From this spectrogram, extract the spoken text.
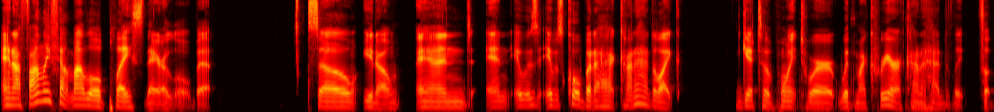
and I finally found my little place there a little bit. So, you know, and and it was it was cool, but I kind of had to like get to the point to where with my career, I kind of had to like, foot,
